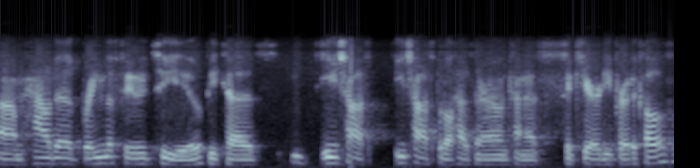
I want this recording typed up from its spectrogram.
um, how to bring the food to you because each hospital each hospital has their own kind of security protocols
